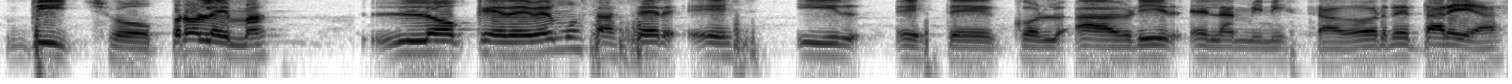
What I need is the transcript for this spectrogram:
dicho problema, lo que debemos hacer es ir este, abrir el administrador de tareas.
